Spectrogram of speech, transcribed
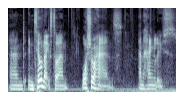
And until next time, wash your hands and hang loose.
